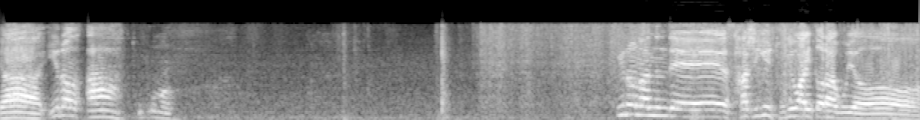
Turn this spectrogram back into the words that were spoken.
야, 이런, 아, 똥구멍. 일어났는데 사식이 두 개 와 있더라고요.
